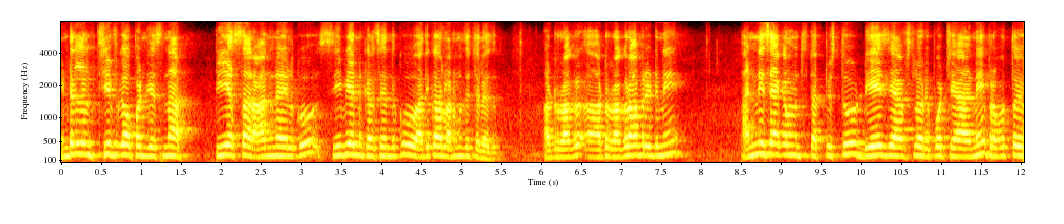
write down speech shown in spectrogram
ఇంటెలిజెన్స్ చీఫ్గా పనిచేసిన పిఎస్ఆర్ ఆంజనేయులకు సిబిఐని కలిసేందుకు అధికారులు అనుమతించలేదు. అటు రఘు అటు రఘురామరెడ్డిని అన్ని శాఖల నుంచి తప్పిస్తూ డిఐజీ ఆఫీస్లో రిపోర్ట్ చేయాలని ప్రభుత్వం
